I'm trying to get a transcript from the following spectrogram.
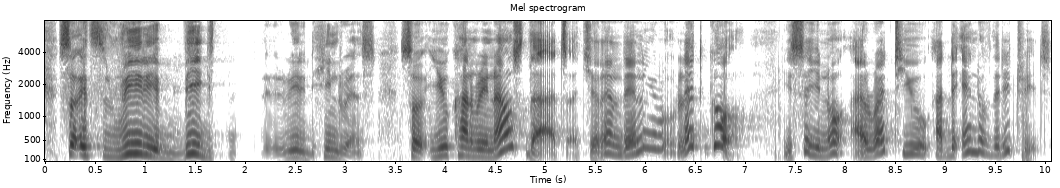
So it's really a big really hindrance. So you can renounce that actually, and then you let go. You say, you know, I write to you at the end of the retreat.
